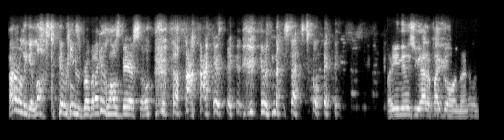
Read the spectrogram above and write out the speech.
I don't really get lost in arenas, bro, but I got lost there. So it was a nice size to it. All you knew is you had a fight going, man. That was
